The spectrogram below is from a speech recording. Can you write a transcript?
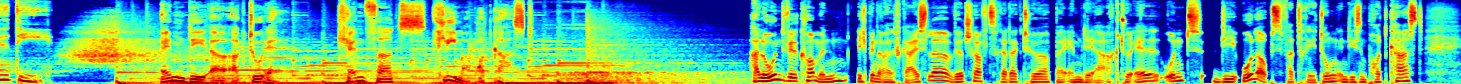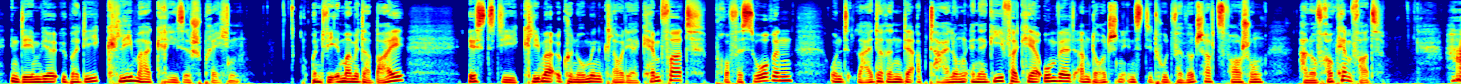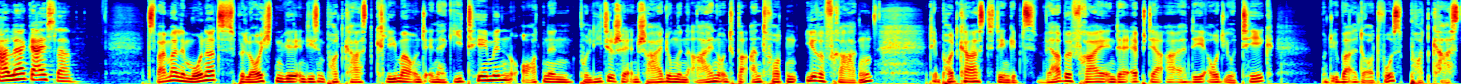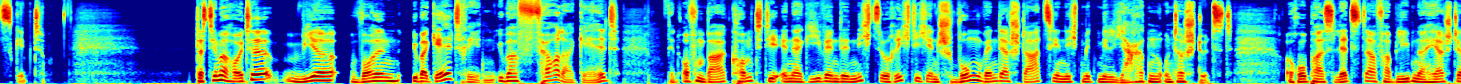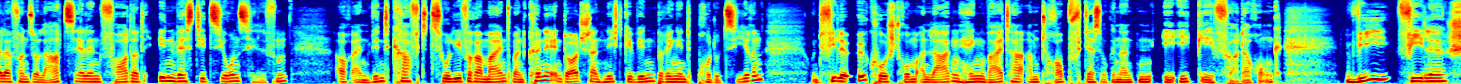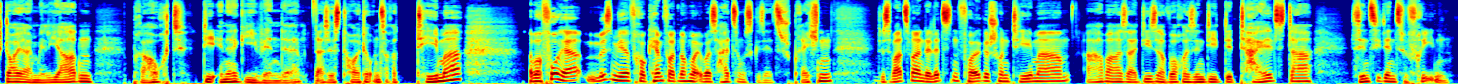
ARD. MDR aktuell. Kempferts Klimapodcast. Hallo und willkommen. Ich bin Ralf Geißler, Wirtschaftsredakteur bei MDR aktuell und die Urlaubsvertretung in diesem Podcast, in dem wir über die Klimakrise sprechen. Und wie immer mit dabei ist die Klimaökonomin Claudia Kempfert, Professorin und Leiterin der Abteilung Energieverkehr Umwelt am Deutschen Institut für Wirtschaftsforschung. Hallo, Frau Kempfert. Hallo, Herr Geißler. Zweimal im Monat beleuchten wir in diesem Podcast Klima- und Energiethemen, ordnen politische Entscheidungen ein und beantworten Ihre Fragen. Den Podcast, den gibt's werbefrei in der App der ARD Audiothek und überall dort, wo es Podcasts gibt. Das Thema heute, wir wollen über Geld reden, über Fördergeld. Denn offenbar kommt die Energiewende nicht so richtig in Schwung, wenn der Staat sie nicht mit Milliarden unterstützt. Europas letzter verbliebener Hersteller von Solarzellen fordert Investitionshilfen. Auch ein Windkraftzulieferer meint, man könne in Deutschland nicht gewinnbringend produzieren. Und viele Ökostromanlagen hängen weiter am Tropf der sogenannten EEG-Förderung. Wie viele Steuermilliarden braucht die Energiewende? Das ist heute unser Thema. Aber vorher müssen wir, Frau Kempfert, nochmal über das Heizungsgesetz sprechen. Das war zwar in der letzten Folge schon Thema, aber seit dieser Woche sind die Details da. Sind Sie denn zufrieden?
